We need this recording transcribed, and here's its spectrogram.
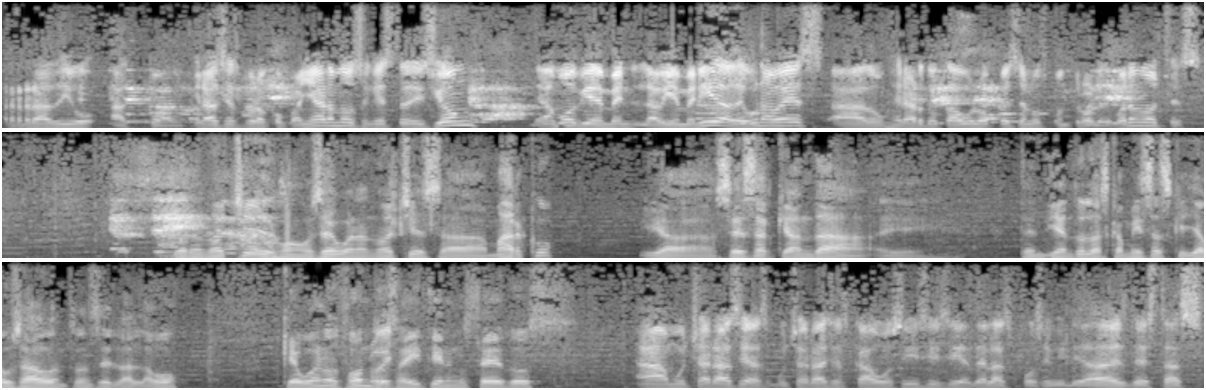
Radio Actual. Gracias por acompañarnos en esta edición. Le damos la bienvenida de una vez a don Gerardo Cabo López en los controles. Buenas noches. Buenas noches, Juan José. Buenas noches a Marco y a César que anda eh, tendiendo las camisas que ya ha usado, entonces las lavó. Qué buenos fondos, ahí tienen ustedes dos. Ah, muchas gracias, muchas gracias, Cabo. Sí, sí, sí, es de las posibilidades de estas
